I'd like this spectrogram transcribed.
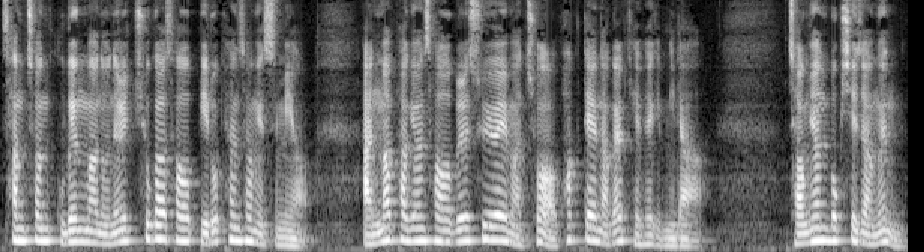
3,900만 원을 추가 사업비로 편성했으며 안마 파견 사업을 수요에 맞춰 확대해 나갈 계획입니다. 정현복 시장은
